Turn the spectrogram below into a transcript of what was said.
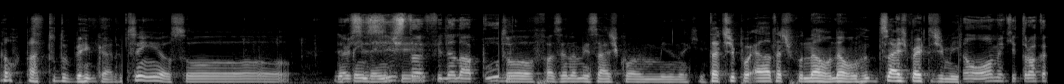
não, tá tudo bem, cara. Sim, eu sou dependente. Narcisista, filha da puta. Tô fazendo amizade com a menina aqui. Tá tipo, ela tá tipo, não, não, sai de perto de mim. É um homem que troca.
